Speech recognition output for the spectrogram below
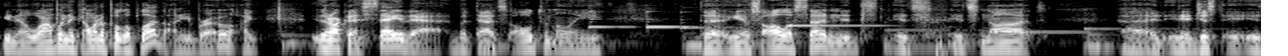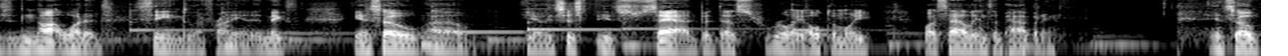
You know, well, I'm going to I want to pull the plug on you, bro. Like they're not going to say that, but that's ultimately the you know. So all of a sudden, it's it's it's not uh, it, it, just is not what it seems on the front end. It makes, you know, so, uh, you know, it's just, it's sad, but that's really ultimately what sadly ends up happening. And so,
